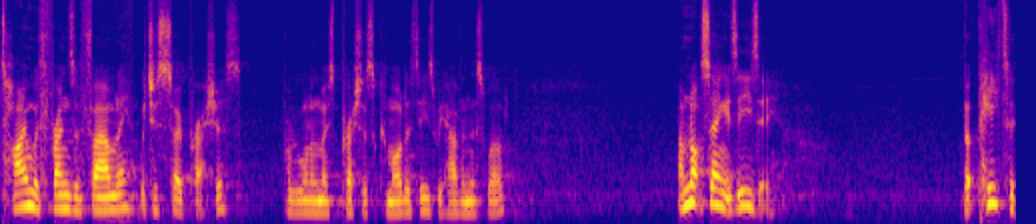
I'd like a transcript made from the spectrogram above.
time with friends and family, which is so precious. Probably one of the most precious commodities we have in this world. I'm not saying it's easy. But Peter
